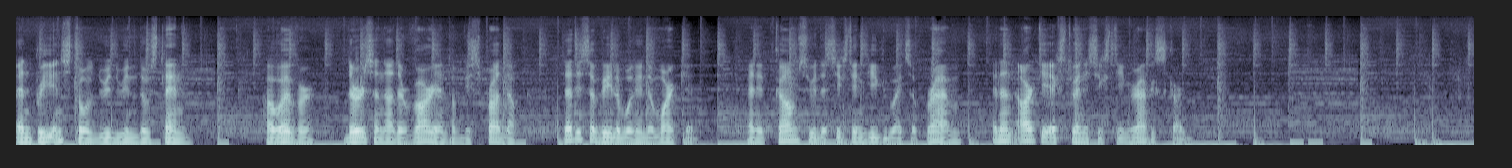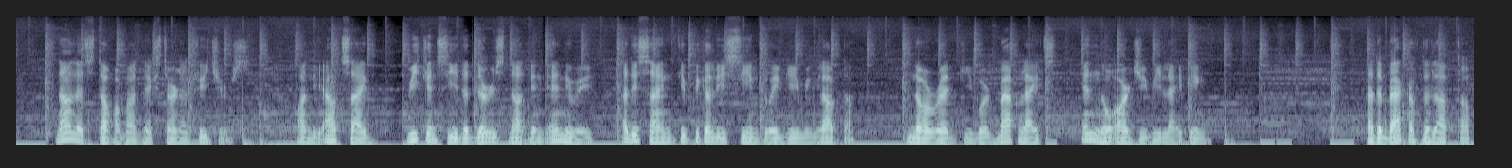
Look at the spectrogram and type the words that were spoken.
and pre-installed with Windows 10. However, there is another variant of this product that is available in the market, and it comes with a 16GB of RAM and an RTX 2060 graphics card. Now let's talk about the external features. On the outside, we can see that there is not in any way a design typically seen to a gaming laptop no red keyboard backlights, and no RGB lighting. At the back of the laptop,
